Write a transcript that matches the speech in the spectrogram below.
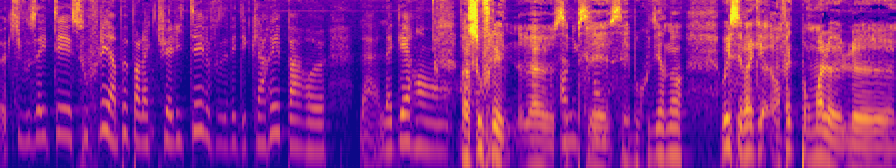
euh, qui vous a été soufflé un peu par l'actualité. Vous avez déclaré par euh, la, guerre en. Enfin, soufflé, euh, c'est beaucoup dire. Non. Oui, c'est vrai qu'en fait, pour moi, le, le,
